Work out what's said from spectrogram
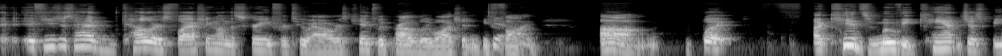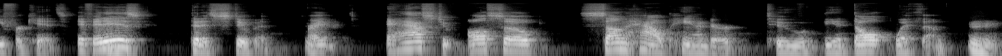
if you just had colors flashing on the screen for 2 hours, kids would probably watch it and be Yeah. fine. Um but a kids movie can't just be for kids. If it Mhm. then it's stupid, right? It has to also somehow pander to the adult with them. Mhm.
